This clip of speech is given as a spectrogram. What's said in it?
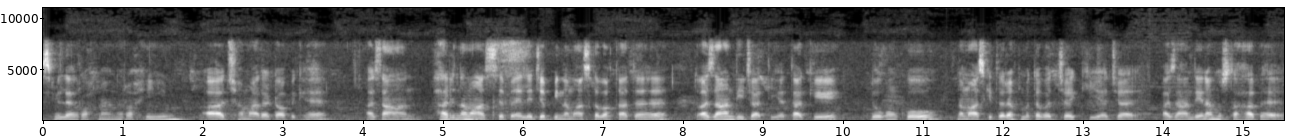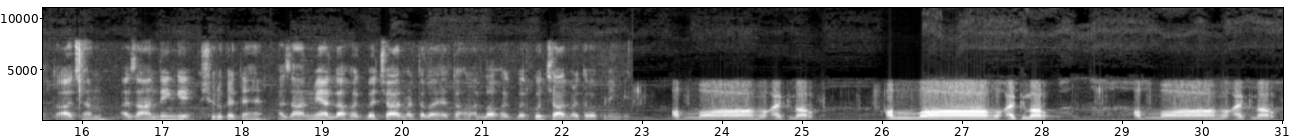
बसमीम आज हमारा टॉपिक है अज़ान। हर नमाज़ से पहले जब भी नमाज़ का वक्त आता है तो अज़ान दी जाती है ताकि लोगों को नमाज़ की तरफ़ मुतव किया जाए। अज़ान देना मुस्तहब है। तो आज हम अज़ान देंगे। शुरू करते हैं। अज़ान में अल्लाह अकबर चार मरतबा है। तो हम अल्लाह अकबर को चार मरतबा पढ़ेंगे। अल्लाह अकबर। अल्लाह अकबर। अल्लाह अकबर।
